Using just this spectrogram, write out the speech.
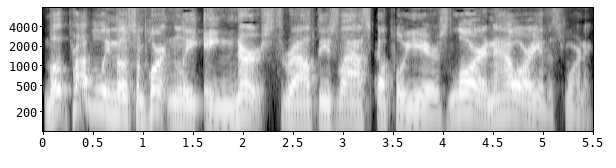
mo- probably most importantly, a nurse throughout these last couple years. Lauren, how are you this morning?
